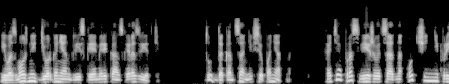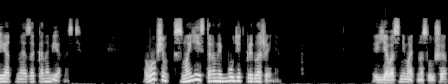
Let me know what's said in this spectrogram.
и возможные дергания английской и американской разведки. Тут до конца не все понятно, хотя прослеживается одна очень неприятная закономерность. В общем, с моей стороны будет предложение. Я вас внимательно слушаю.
